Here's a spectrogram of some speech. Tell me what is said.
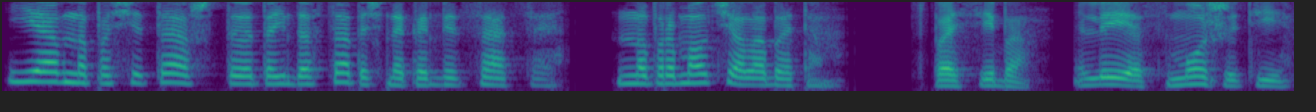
явно посчитав, что это недостаточная компенсация, но промолчал об этом. «Спасибо. Лия, сможешь идти?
